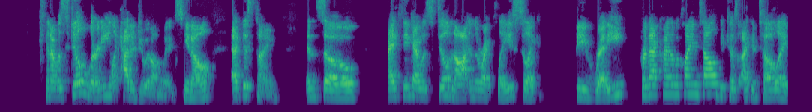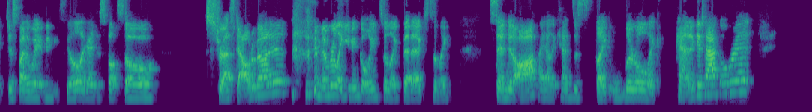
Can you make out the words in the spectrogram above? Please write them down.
And I was still learning like how to do it on wigs, you know, at this time. And so I think I was still not in the right place to like be ready for that kind of a clientele because I could tell like just by the way it made me feel like I just felt so stressed out about it. I remember like even going to like FedEx to like send it off. I had like had this like literal like panic attack over it.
